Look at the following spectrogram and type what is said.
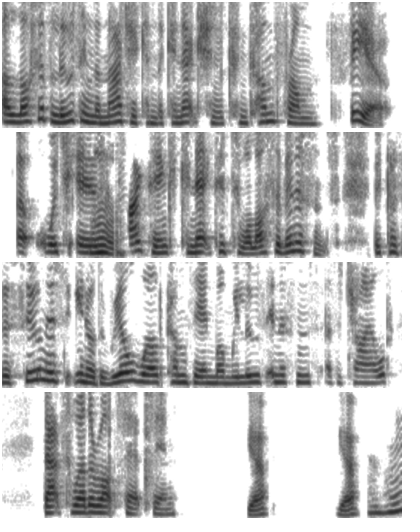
a lot of losing the magic and the connection can come from fear uh, which is, mm. I think, connected to a loss of innocence. Because as soon as you know the real world comes in, when we lose innocence as a child, that's where the rot sets in. Yep, yep. Mm-hmm.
